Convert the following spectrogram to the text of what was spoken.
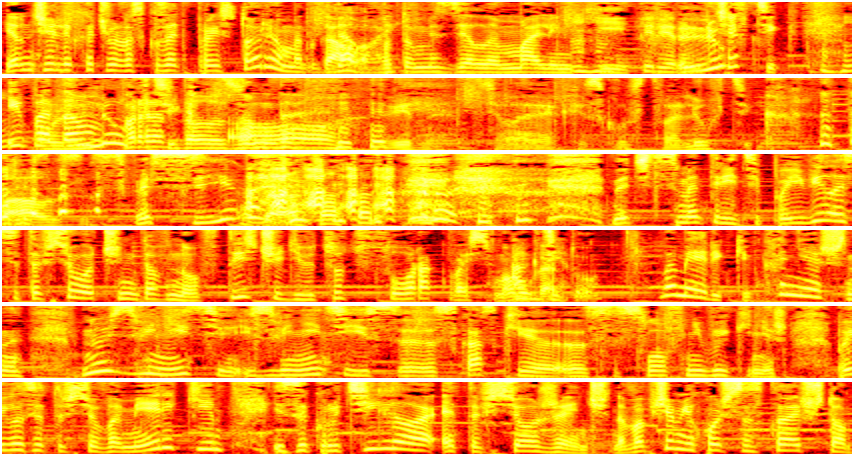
Я вначале хочу рассказать про историю Мэтт Гала, Давай. потом мы сделаем маленький перерывчик. люфтик, и потом Люфтик. продолжим. да. О, Видно, человек искусства люфтик. Пауза. Спасибо. Значит, смотрите, появилось это все очень давно, в 1948 А где? году. В Америке, конечно. Ну, извините, извините, из э, сказки э, со слов не выкинешь. Появилось это все в Америке, и закрутила это все женщина. Вообще, мне хочется сказать, что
